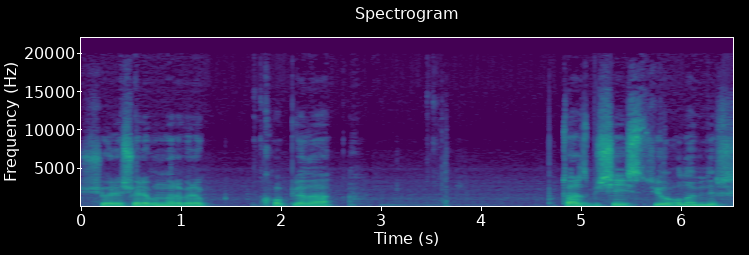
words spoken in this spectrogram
Şöyle şöyle bunları böyle kopyala. Tarz bir şey istiyor olabilir.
